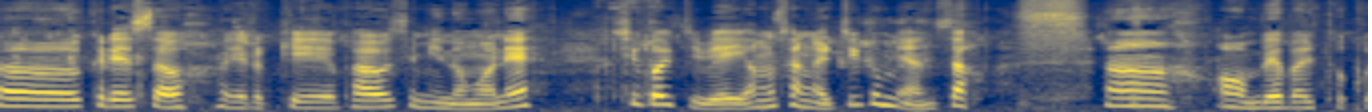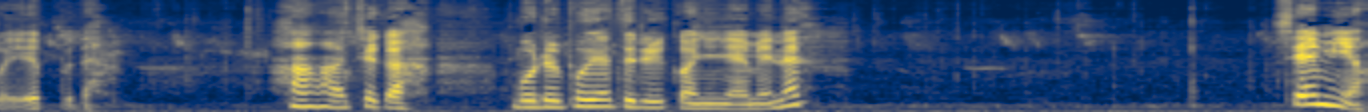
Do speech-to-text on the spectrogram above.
어, 그래서 이렇게 바오스미 농원의 시골집에 영상을 찍으면서 어, 어 매발톱고 예쁘다. 하, 제가 뭐를 보여드릴 거냐면은 쌤이요.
